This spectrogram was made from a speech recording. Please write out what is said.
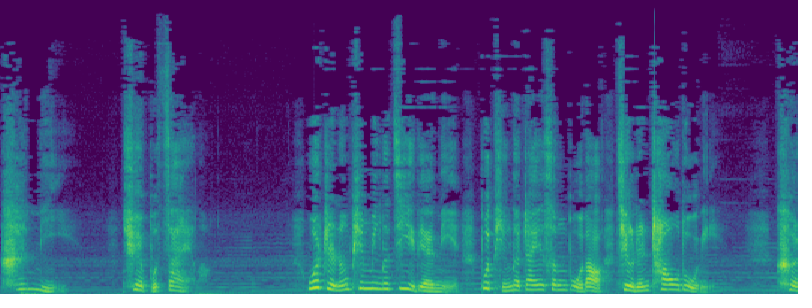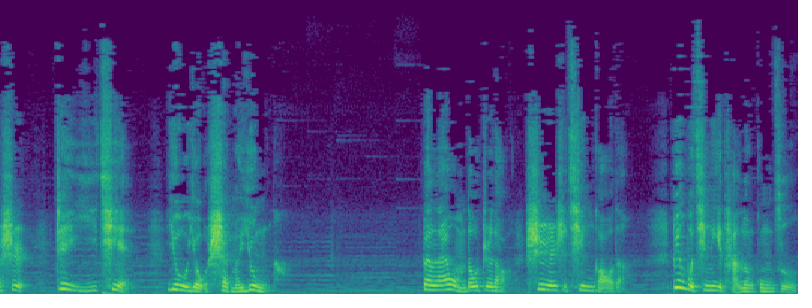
可你却不在了，我只能拼命的祭奠你，不停的斋僧布道，请人超度你。可是这一切又有什么用呢？本来我们都知道，诗人是清高的。并不轻易谈论工资，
